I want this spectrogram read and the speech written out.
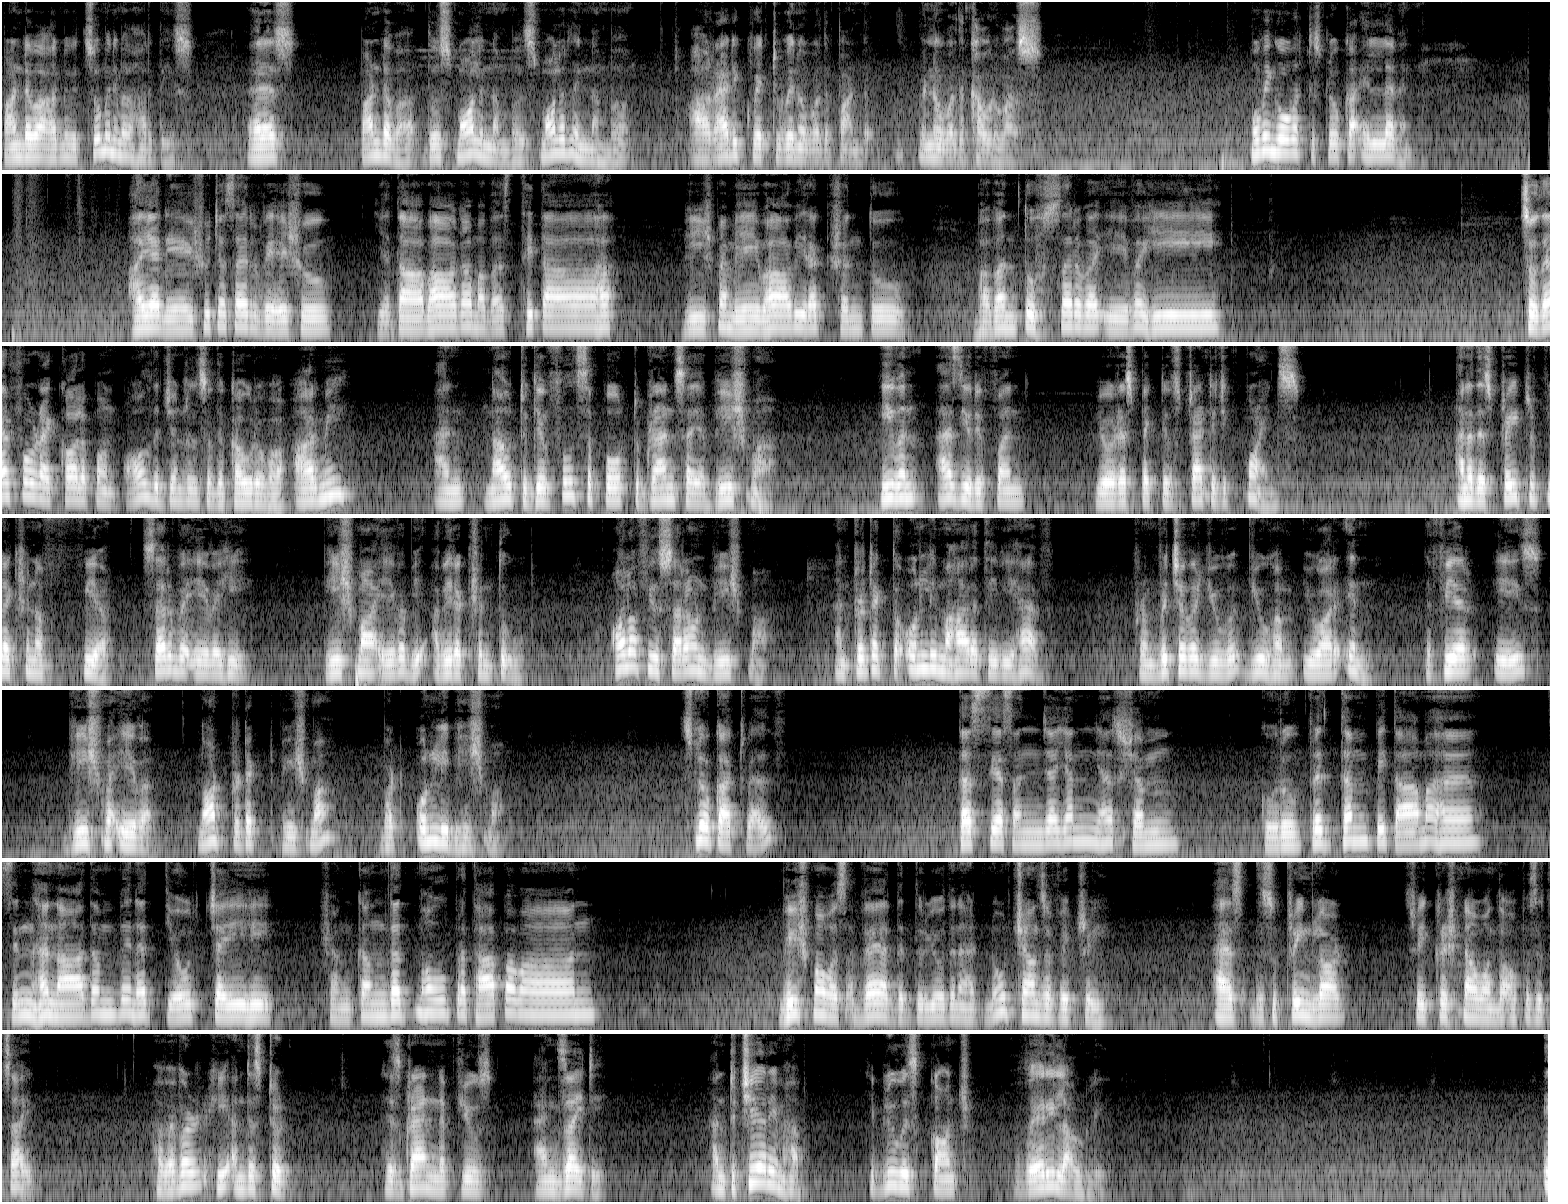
Pandava army with so many Maharathis. Whereas Pandava, though small in numbers, smaller in number, are adequate to win over the Pandav, win over the Kauravas. Moving over to Sloka 11. अयनेषु च सर्वेषु यथा भागमवस्थिताः भीष्ममेवाविरक्षन्तु भवन्तुः सर्व एव हि So therefore I call upon all the generals of the Kaurava army and now to give full support to grandsire Bhishma, even as you defend your respective strategic points. Another straight reflection of fear. Sarva eva hi, Bhishma eva abhirakshantu. All of you surround Bhishma and protect the only Maharathi we have from whichever vyuham you are in. The fear is Bhishma eva, not protect Bhishma, but only Bhishma. Sloka 12 तस्य सञ्जयन्यर्षं कुरु वृद्धं पितामह सिंहनादं विनत्योच्चैः शङ्कं दद्मौ प्रतापवान् Bhishma was aware that Duryodhana had no chance of victory as the Supreme Lord Sri Krishna on the opposite side. However, he understood his grandnephew's anxiety and to cheer him up, he blew his conch very loudly.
